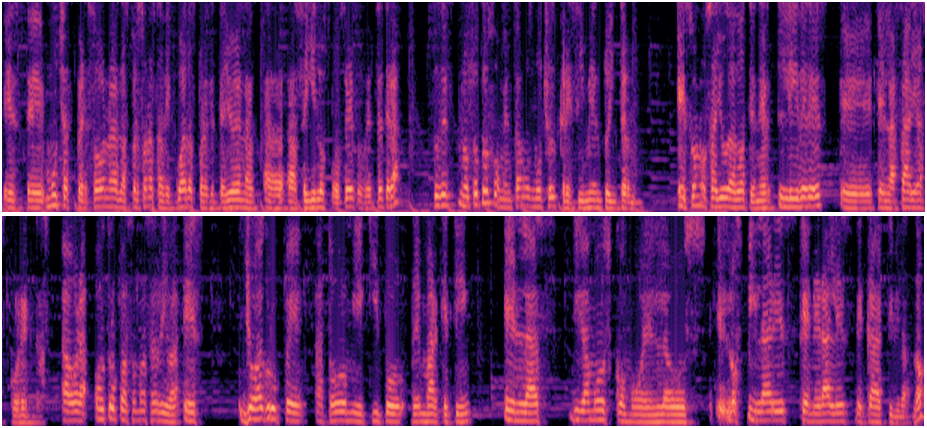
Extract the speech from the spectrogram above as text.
este, muchas personas, las personas adecuadas para que te ayuden a, seguir los procesos, etcétera. Entonces nosotros fomentamos mucho el crecimiento interno. Eso nos ha ayudado a tener líderes eh, en las áreas correctas. Ahora, otro paso más arriba es yo agrupé a todo mi equipo de marketing en las digamos, como en los, los pilares generales de cada actividad, ¿no?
